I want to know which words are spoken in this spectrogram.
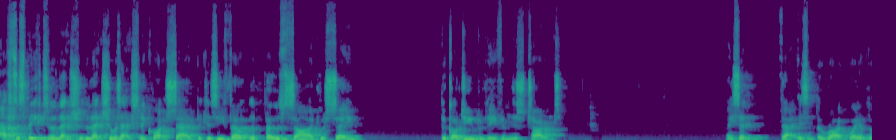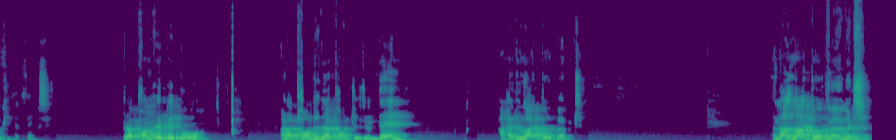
after speaking to the lecturer, the lecturer was actually quite sad because he felt that both sides were saying, The God you believe in is a tyrant. And he said, That isn't the right way of looking at things. But I pondered a bit more, and I pondered, I pondered, and then I had a light bulb moment. And that light bulb moment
